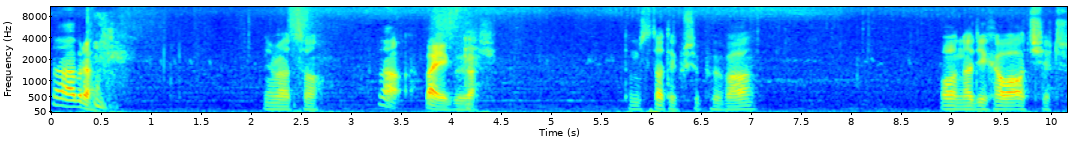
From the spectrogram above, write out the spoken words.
Dobra. Nie ma co. No, bajek wygaś. Tam statek przypływa. O, nadjechała odsiecz.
